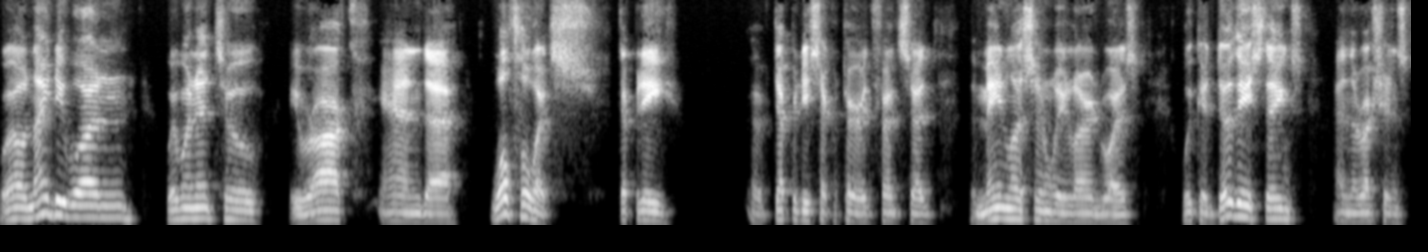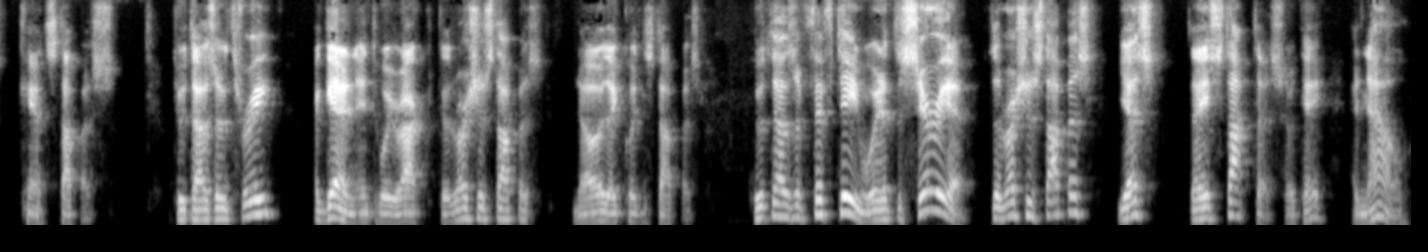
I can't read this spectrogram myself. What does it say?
Well, ninety-one, we went into Iraq, and uh, Wolfowitz, deputy Uh, deputy secretary of defense, said the main lesson we learned was we could do these things, and the Russians can't stop us. 2003, again into Iraq. Did the Russians stop us? No, they couldn't stop us. 2015, we went into Syria. Did the Russians stop us? Yes, they stopped us. Okay. And now,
